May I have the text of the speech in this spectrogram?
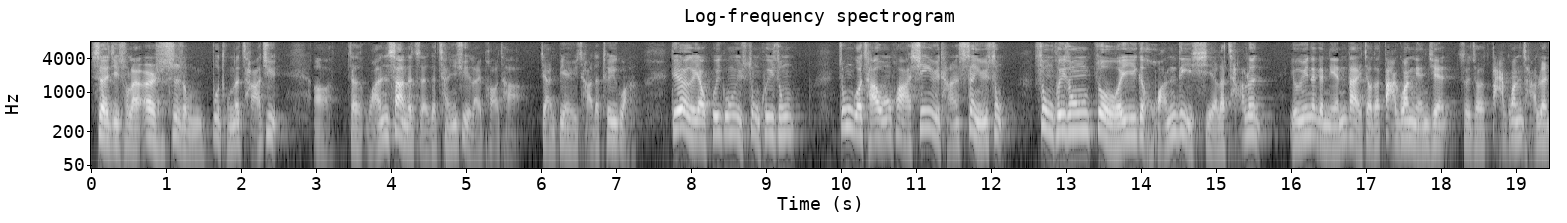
设计出来二十四种不同的茶具，啊，这完善的整个程序来泡茶，这样便于茶的推广。第二个要归功于宋徽宗，中国茶文化兴于唐，盛于宋。宋徽宗作为一个皇帝写了《茶论》，由于那个年代叫做大观年间，所以说《大观茶论》，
